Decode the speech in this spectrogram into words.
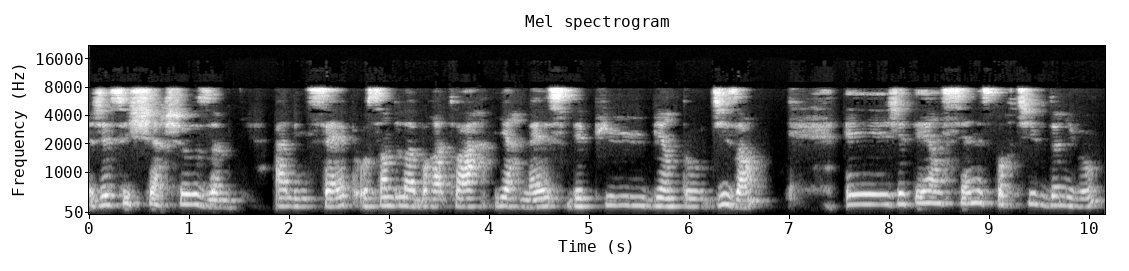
Je suis chercheuse à l'INSEP au sein du laboratoire Hermès depuis bientôt 10 ans. Et j'étais ancienne sportive de niveau.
